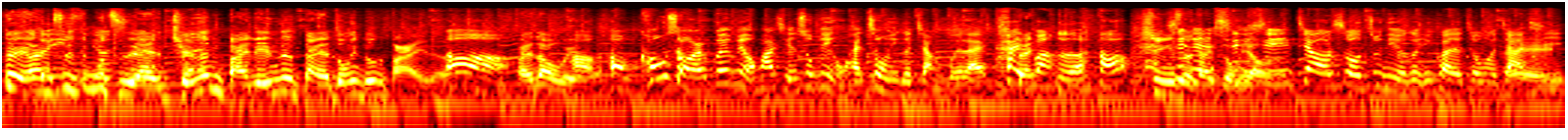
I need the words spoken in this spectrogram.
对啊，是不止哎，全身白，连这带的东西都是白的，哦，白到尾。哦，空手而归没有花钱，说不定我还中一个奖回来，太棒了。好，谢谢星星教授，祝你有个愉快的周末假期。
